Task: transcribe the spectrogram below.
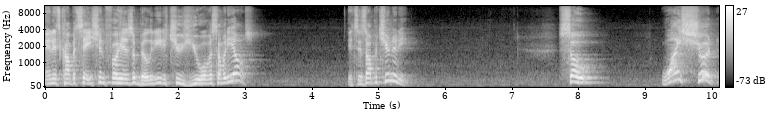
And it's compensation for his ability to choose you over somebody else. It's his opportunity. So, why should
